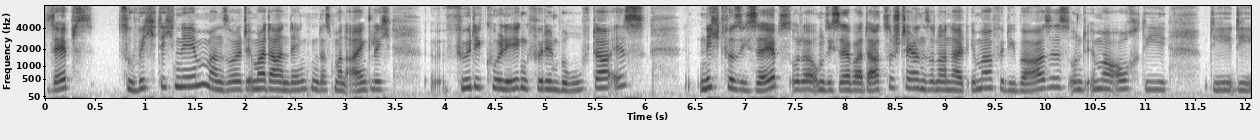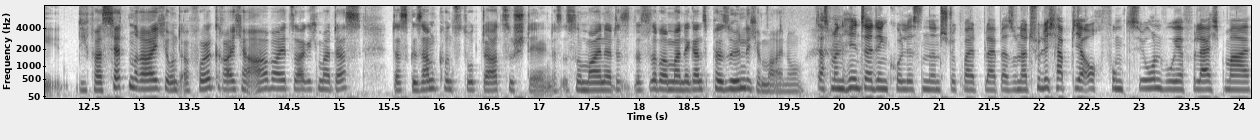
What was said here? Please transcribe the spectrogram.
selbst zu wichtig nehmen. Man sollte immer daran denken, dass man eigentlich äh, für die Kollegen, für den Beruf da ist. Nicht für sich selbst oder um sich selber darzustellen, sondern halt immer für die Basis und immer auch die, die, die, die facettenreiche und erfolgreiche Arbeit, sage ich mal, das, das Gesamtkonstrukt darzustellen. Das ist so meine, das, das ist aber meine ganz persönliche Meinung. Dass man hinter den Kulissen ein Stück weit bleibt. Also natürlich habt ihr auch Funktionen, wo ihr vielleicht mal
